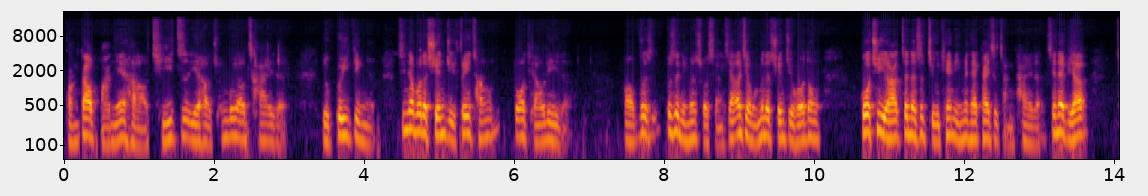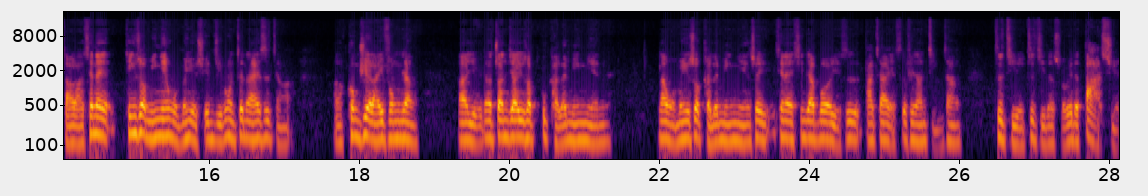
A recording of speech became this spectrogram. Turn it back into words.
广告板也好，旗帜也好，全部要拆的，有规定的。新加坡的选举非常多条例的，哦，不是不是你们所想象，而且我们的选举活动，过去啊真的是九天里面才开始展开的，现在比较早了。现在听说明年我们有选举，我真的还是讲啊，空穴来风这样。啊，有的专家又说不可能明年，那我们又说可能明年，所以现在新加坡也是大家也是非常紧张，自己有自己的所谓的大选，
